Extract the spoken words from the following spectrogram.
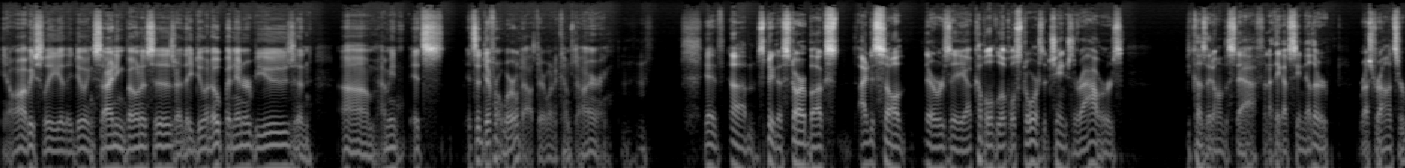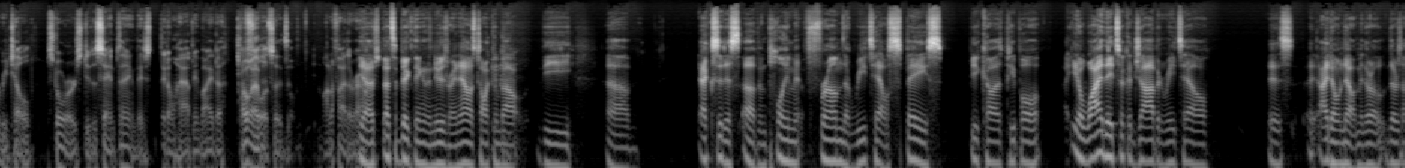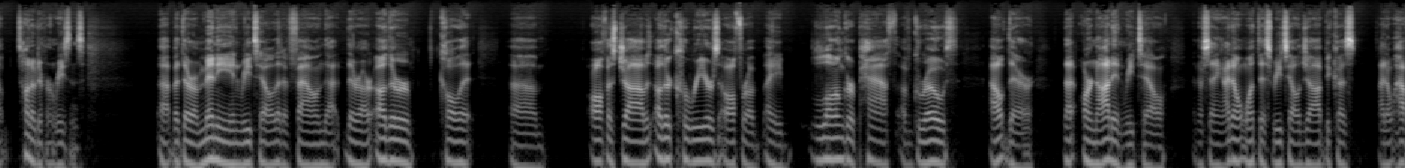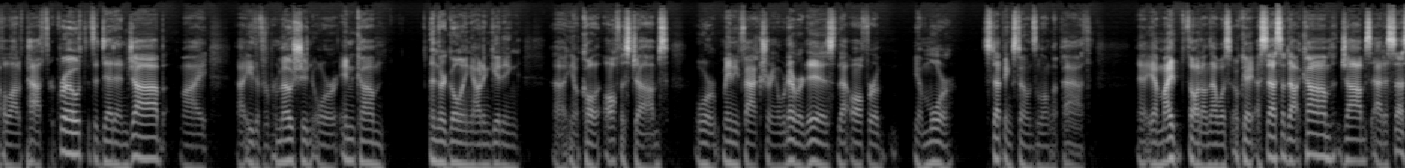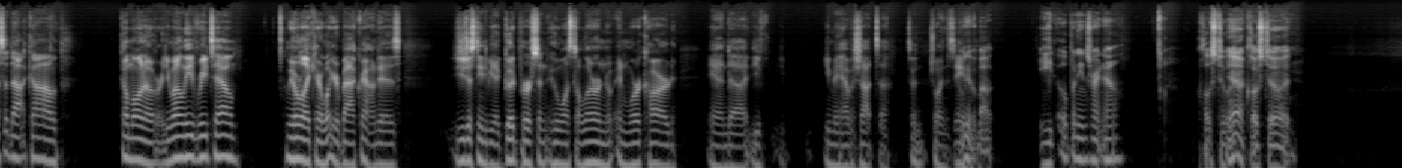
you know, obviously, are they doing signing bonuses? Are they doing open interviews? And um, I mean, it's it's a different world out there when it comes to hiring. Mm-hmm. Yeah. Um, speaking of Starbucks, I just saw there was a, a couple of local stores that changed their hours because they don't have the staff. And I think I've seen other restaurants or retail stores do the same thing. They just they don't have anybody to Oh, fill it, so modify their Yeah, hours. that's, that's a big thing in the news right now. Is talking about the um exodus of employment from the retail space because people, you know, why they took a job in retail is I don't know. I mean, there are, there's a ton of different reasons, uh, but there are many in retail that have found that there are other call it um, office jobs, other careers that offer a, a longer path of growth out there that are not in retail and they're saying i don't want this retail job because i don't have a lot of path for growth. It's a dead end job my uh, either for promotion or income and they're going out and getting uh, you know call it office jobs or manufacturing or whatever it is that offer a, you know more stepping stones along a path. Uh, yeah my thought on that was okay accessa.com jobs at accessa.com come on over. You want to leave retail? We don't really care what your background is you just need to be a good person who wants to learn and work hard, and uh, you you may have a shot to to join the team. We have about eight openings right now, close to it. Yeah, close to it.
